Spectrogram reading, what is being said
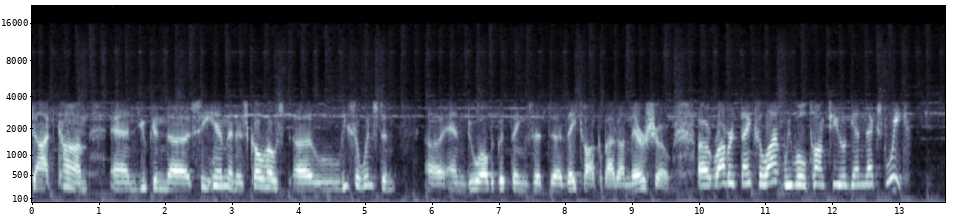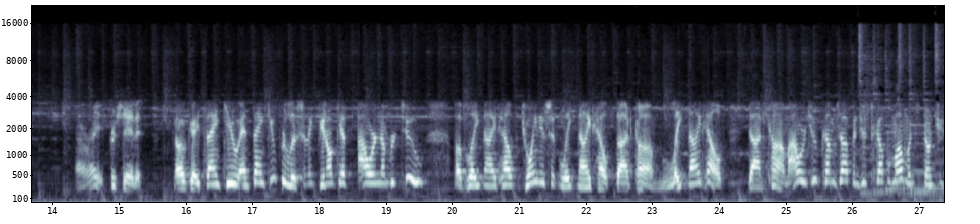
MindsetResetTV.com. com, and you can uh, see him and his co-host uh, Lisa Winston. Uh, and do all the good things that uh, they talk about on their show. Uh, Robert, thanks a lot. We will talk to you again next week. All right, appreciate it. Okay, thank you, and thank you for listening. If you don't get hour number two of Late Night Health, join us at latenighthealth.com. Latenighthealth.com. Hour two comes up in just a couple moments. Don't you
